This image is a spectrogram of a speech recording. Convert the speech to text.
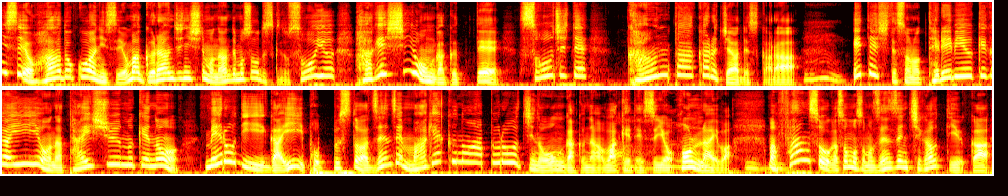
にせよハードコアにせよまあグランジにしても何でもそうですけどそういう激しい音楽って総じてカウンターカルチャーですからうん。得てしてそのテレビ受けがいいような大衆向けのメロディーがいいポップスとは全然真逆のアプローチの音楽なわけですよ本来は、まあ、ファン層がそもそも全然違うっていうか、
